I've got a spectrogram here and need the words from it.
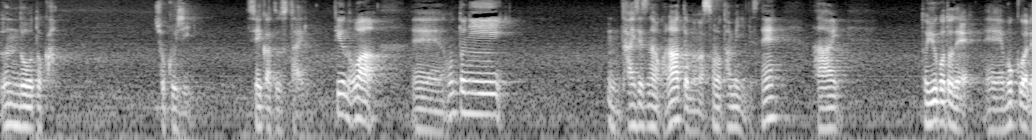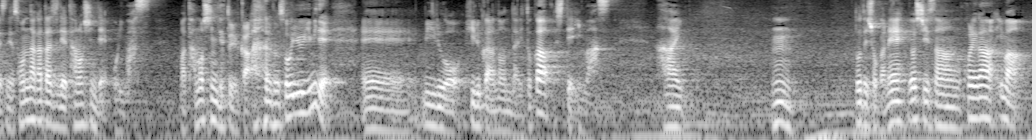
運動とか食事生活スタイルっていうのは、えー、本当に、うん、大切なのかなと思います。そのためにですね。はい。ということで、えー、僕はですねそんな形で楽しんでおります。まあ、楽しんでというか そういう意味で、えー、ビールを昼から飲んだりとかしています。はい。うん。どうでしょうかね。ヨッシーさんこれが今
